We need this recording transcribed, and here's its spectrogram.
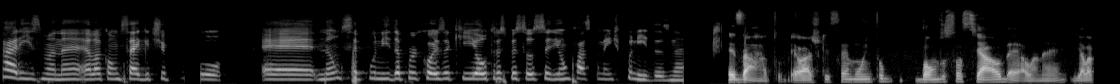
carisma, né? Ela consegue, tipo, é, não ser punida por coisa que outras pessoas seriam facilmente punidas, né? Exato. Eu acho que isso é muito bom do social dela, né? E ela,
